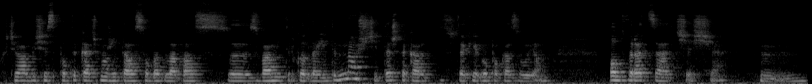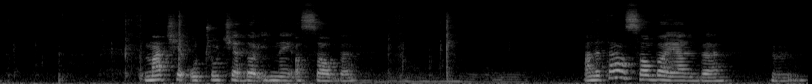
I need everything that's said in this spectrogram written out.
chciałaby się spotykać może ta osoba dla Was, e, z Wami tylko dla intymności. Też te karty coś takiego pokazują. Odwracacie się. Hmm. Macie uczucia do innej osoby. Ale ta osoba jakby. Hmm,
